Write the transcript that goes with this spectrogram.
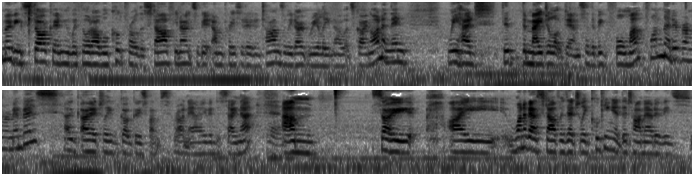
moving stock, and we thought, oh, we'll cook for all the staff. You know, it's a bit unprecedented times, and we don't really know what's going on. And then we had the the major lockdown, so the big four month one that everyone remembers. I, I actually got goosebumps right now, even just saying that. Yeah. Um, so I one of our staff was actually cooking at the time out of his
